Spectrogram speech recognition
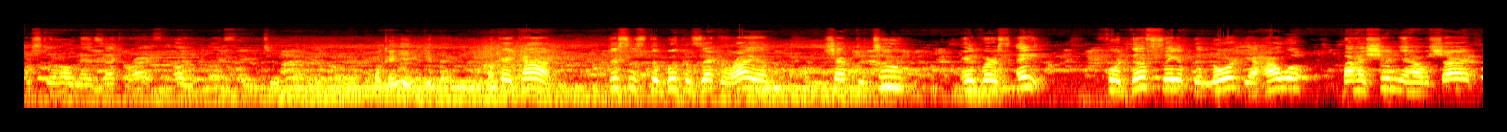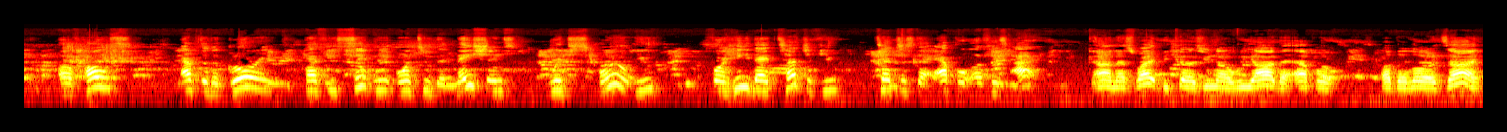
I'm still holding that Zechariah. For, oh, uh, for you too. Okay, yeah, you get that. Okay, Khan. This is the book of Zechariah, chapter 2, and verse 8. For thus saith the Lord Yahweh, Bahashim Yahushai of hosts, after the glory hath he sent me unto the nations which spoiled you, for he that toucheth you touches the apple of his eye. God, that's right, because you know we are the apple of the Lord's eye.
